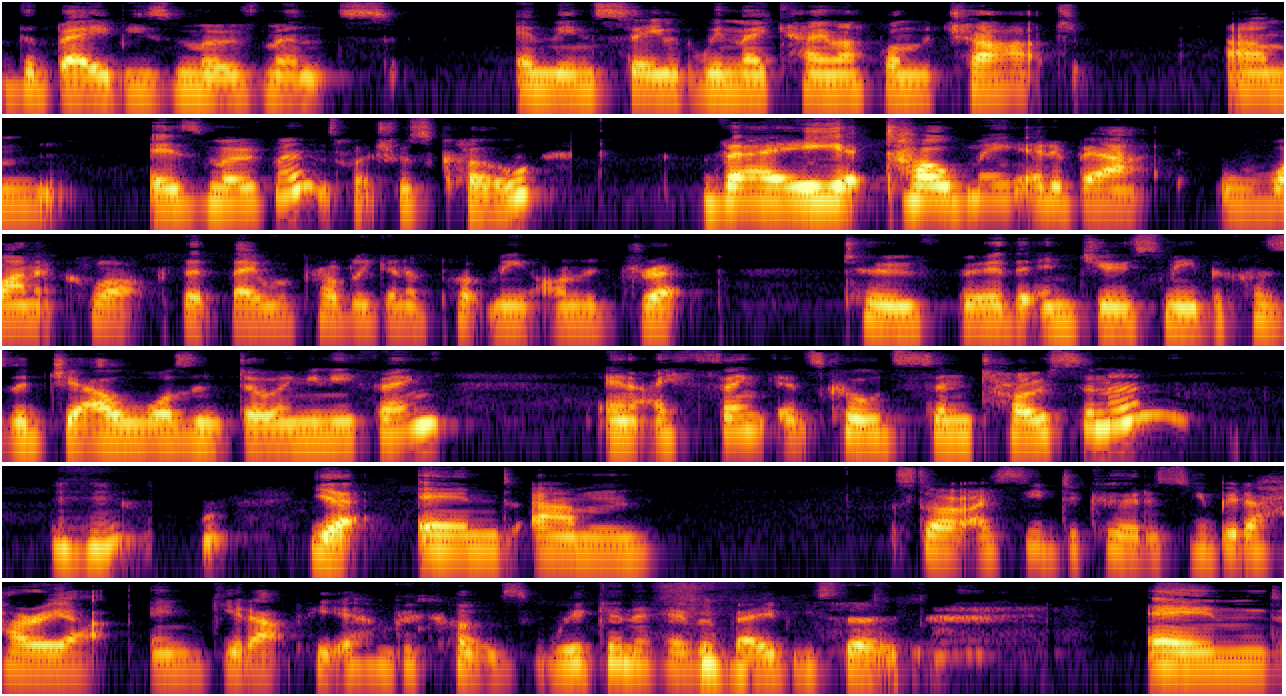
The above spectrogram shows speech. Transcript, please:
the baby's movements and then see when they came up on the chart. Um, as movements, which was cool. They told me at about one o'clock that they were probably going to put me on a drip to further induce me because the gel wasn't doing anything. And I think it's called Syntocinon. Mm-hmm. Yeah. And um, so I said to Curtis, you better hurry up and get up here because we're going to have a baby soon. And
